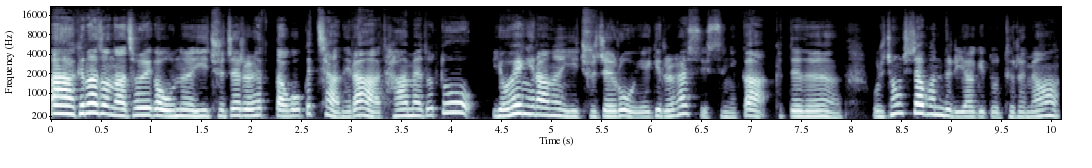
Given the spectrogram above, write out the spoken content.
아 그나저나 저희가 오늘 이 주제를 했다고 끝이 아니라 다음에도 또 여행이라는 이 주제로 얘기를 할 수 있으니까 그때는 우리 청취자분들 이야기도 들으면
